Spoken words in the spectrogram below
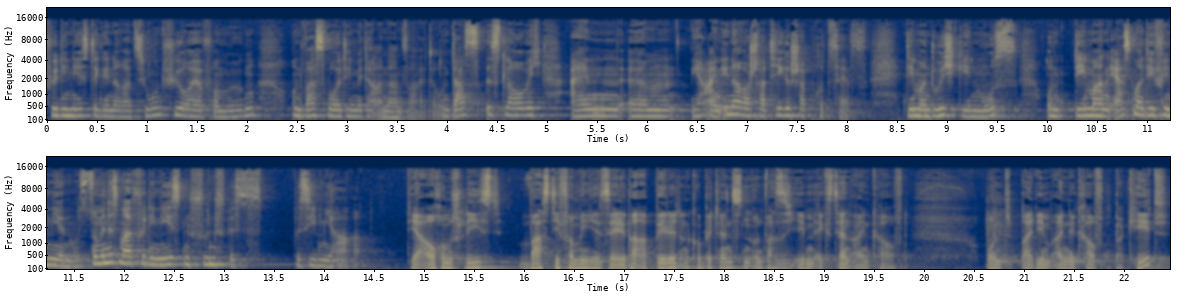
Für die nächste Generation, für euer Vermögen und was wollt ihr mit der anderen Seite. Und das ist, glaube ich, ein, ähm, ja, ein innerer strategischer Prozess, den man durchgehen muss und den man erstmal definieren muss, zumindest mal für die nächsten fünf bis, bis sieben Jahre. der auch umschließt, was die Familie selber abbildet an Kompetenzen und was sich eben extern einkauft. Und bei dem eingekauften Paket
